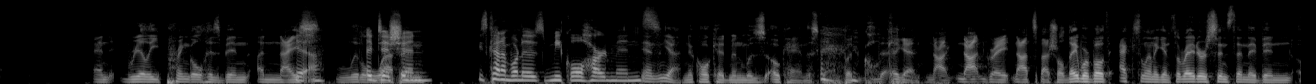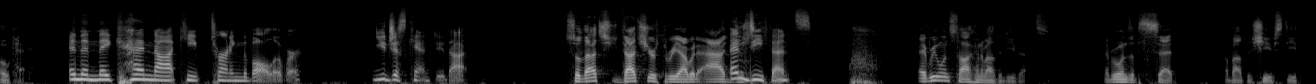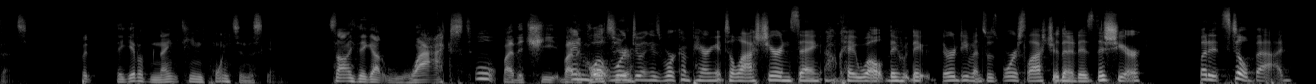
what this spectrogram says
And really, Pringle has been a nice Yeah. little Addition. weapon. He's kind of one of those Mecole Hardmans. And yeah, Nicole Kidman was okay in this game, but th- again, not not great, not special. They were both excellent against the Raiders. Since then, they've been okay. and then they cannot keep turning the ball over. You just can't do that. So that's that's your three. I would add. And just- defense. everyone's talking about the defense. Everyone's upset about the Chiefs' defense, but they gave up 19 points in this game. It's not like they got waxed Well, by the Chief by and the Colts what we're here. doing is we're comparing it to last year and saying, okay, well, they, they their defense was worse last year than it is this year, but it's still bad.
